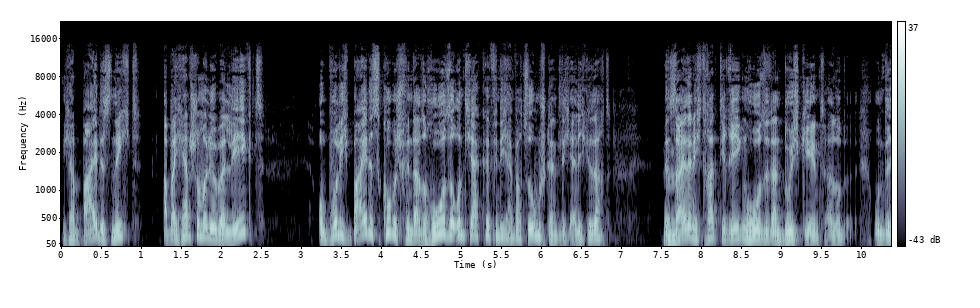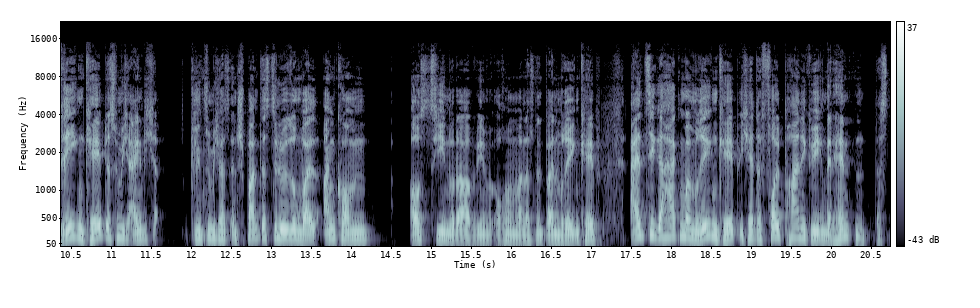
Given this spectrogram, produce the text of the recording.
Ich habe beides nicht, aber ich habe schon mal überlegt, obwohl ich beides komisch finde, also Hose und Jacke finde ich einfach zu umständlich, ehrlich gesagt. Es sei denn, ich trage die Regenhose dann durchgehend. Also und Regencape ist für mich eigentlich klingt für mich als entspannteste Lösung, weil ankommen, ausziehen oder wie auch immer man das nennt bei einem Regencape. Einziger Haken beim Regencape, ich hätte voll Panik wegen den Händen. Das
